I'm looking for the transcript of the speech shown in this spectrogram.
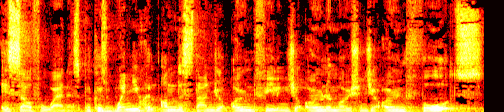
is self awareness. Because when you can understand your own feelings, your own emotions, your own thoughts,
